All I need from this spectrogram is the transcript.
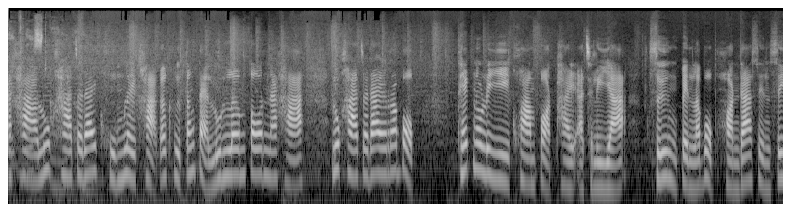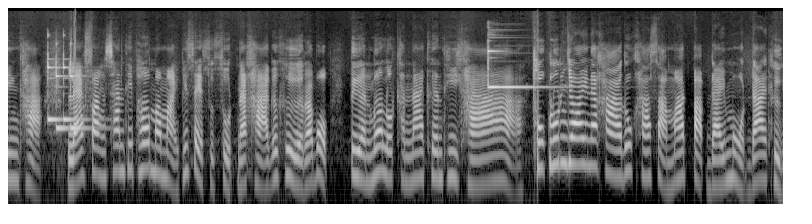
นะคะ ลูกค้าจะได้คุ้มเลยค่ะ ก็คือตั้งแต่รุ่นเริ่มต้นนะคะ ลูกค้าจะได้ระบบเทคโนโลยีความปลอดภัยอัจฉริยะ ซึ่งเป็นระบบ Honda Sensing ค่ะ และฟังก์ชันที่เพิ่มมาใหม่พิเศษสุดๆนะคะ ก็คือระบบเตือนเมื่อรถคันหน้าเคลื่อนที่ค่ะ ทุกรุ่นย่อยนะคะ ลูกค้าสามารถปรับไดโหมดได้ถึง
